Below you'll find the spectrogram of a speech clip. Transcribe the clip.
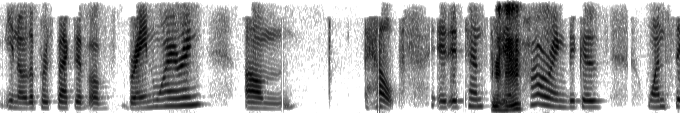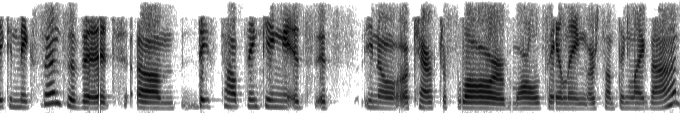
you know the perspective of brain wiring, um, helps. It, it tends to mm-hmm. be empowering because once they can make sense of it, um, they stop thinking it's it's you know a character flaw or moral failing or something like that.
